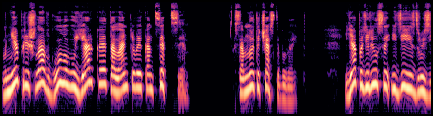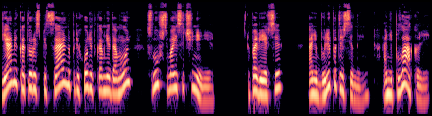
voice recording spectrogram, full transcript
«мне пришла в голову яркая, талантливая концепция. Со мной это часто бывает. Я поделился идеей с друзьями, которые специально приходят ко мне домой слушать мои сочинения. Поверьте, они были потрясены, они плакали,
